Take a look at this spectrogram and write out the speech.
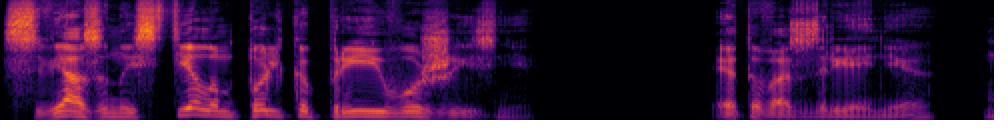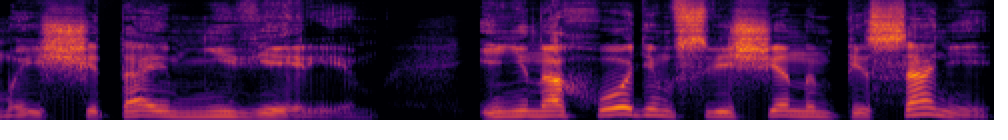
связанной с телом только при его жизни. Это воззрение мы считаем неверием и не находим в Священном Писании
